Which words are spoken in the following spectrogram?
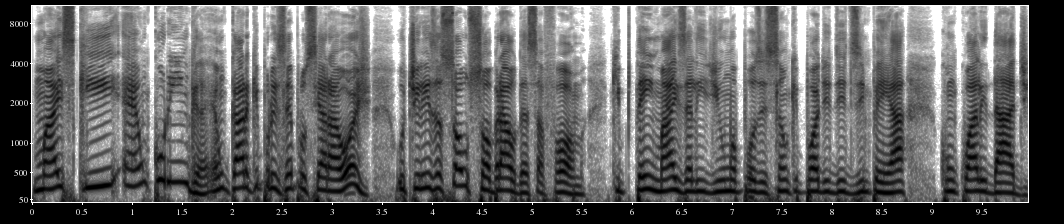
mas que é um coringa. É um cara que, por exemplo, o Ceará hoje utiliza só o Sobral dessa forma, que tem mais ali de uma posição que pode de desempenhar com qualidade.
